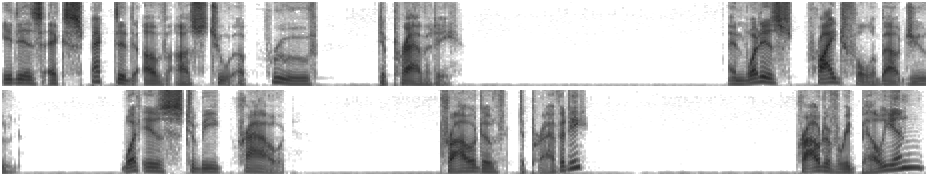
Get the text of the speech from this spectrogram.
It is expected of us to approve depravity. And what is prideful about June? What is to be proud? Proud of depravity? Proud of rebellion?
